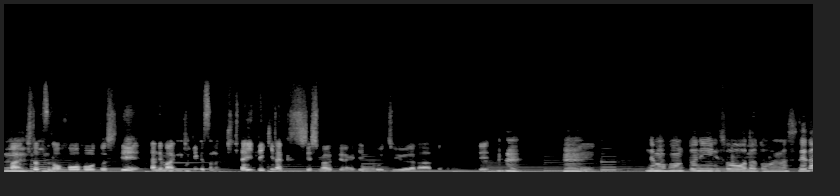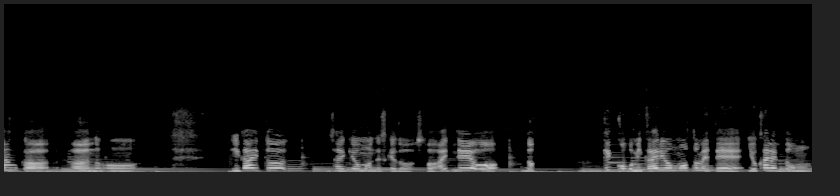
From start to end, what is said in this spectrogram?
うんまあ一つの方法として、なんでまあ結局その期待できなくしてしまうっていうのが結構重要だなと思って。うんううんんでも本当にそうだと思います。でなんかあの意外と最近思うんですけどそう相手をど結構見返りを求めて良かれと思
